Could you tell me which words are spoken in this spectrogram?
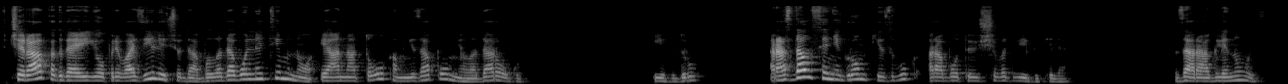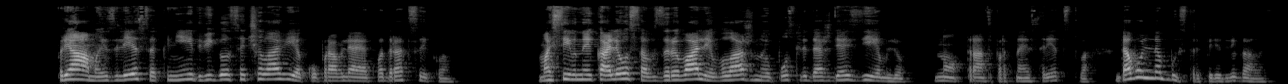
Вчера, когда ее привозили сюда, было довольно темно, и она толком не запомнила дорогу. И вдруг раздался негромкий звук работающего двигателя. Зара оглянулась. Прямо из леса к ней двигался человек, управляя квадроциклом. Массивные колеса взрывали влажную после дождя землю, но транспортное средство довольно быстро передвигалось.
